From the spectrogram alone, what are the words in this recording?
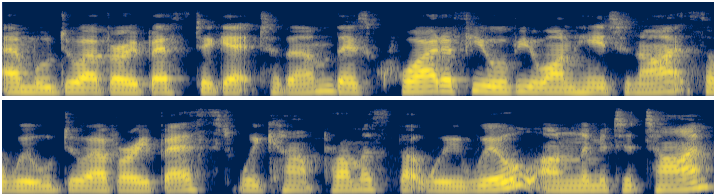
and we'll do our very best to get to them. There's quite a few of you on here tonight, so we'll do our very best. We can't promise, but we will on limited time.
